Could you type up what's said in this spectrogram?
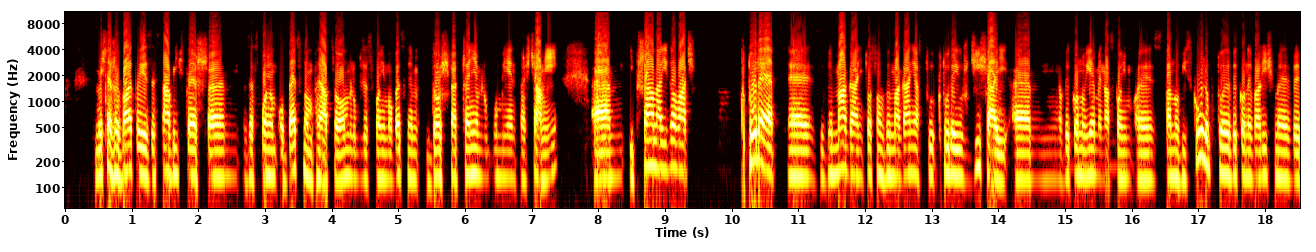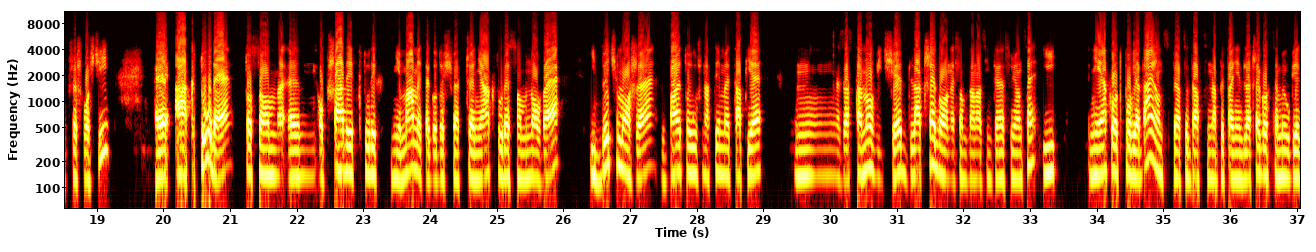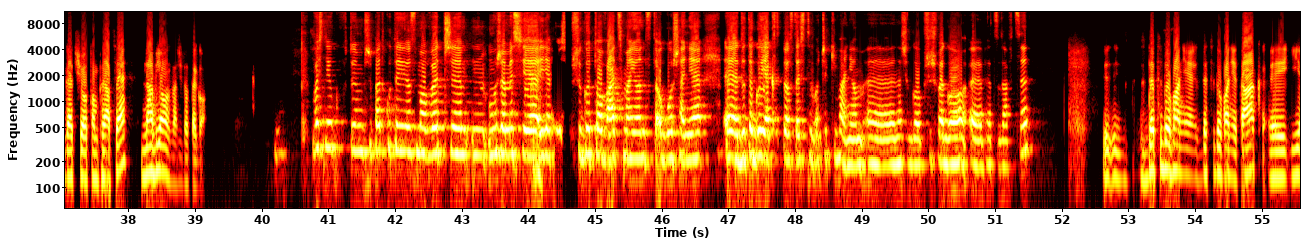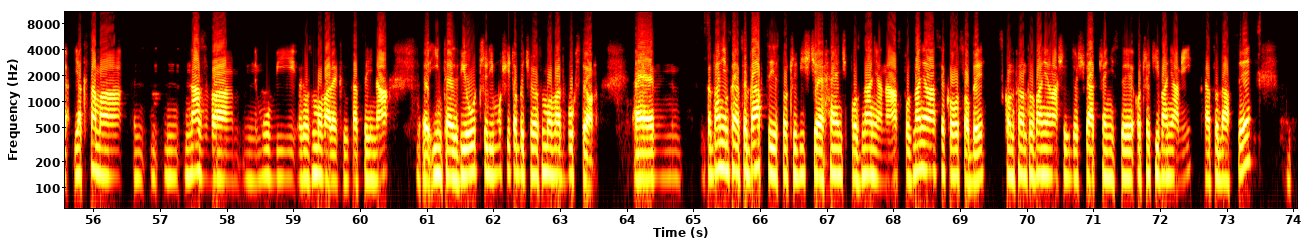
myślę, że warto je zestawić też um, ze swoją obecną pracą lub ze swoim obecnym doświadczeniem lub umiejętnościami i przeanalizować, które e, z wymagań to są wymagania, które już dzisiaj wykonujemy na swoim e, stanowisku lub które wykonywaliśmy w przeszłości, e, a które to są obszary, w których nie mamy tego doświadczenia, które są nowe i być może warto już na tym etapie mm, zastanowić się, dlaczego one są dla nas interesujące i niejako odpowiadając pracodawcy na pytanie, dlaczego chcemy ubiegać się o tą pracę, nawiązać do tego. Właśnie w tym przypadku tej rozmowy, czy mm, możemy się jakoś przygotować, mając to ogłoszenie, e, do tego, jak sprostać tym oczekiwaniom e, naszego przyszłego e, pracodawcy? Zdecydowanie, zdecydowanie tak. Jak sama nazwa mówi, rozmowa rekrutacyjna, interview, czyli musi to być rozmowa dwóch stron. Zadaniem pracodawcy jest oczywiście chęć poznania nas, poznania nas jako osoby, skonfrontowania naszych doświadczeń z oczekiwaniami pracodawcy,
